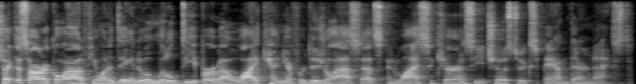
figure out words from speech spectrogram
Check this article out if you want to dig into a little deeper about why Kenya for digital assets and why Securrency chose to expand there next.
